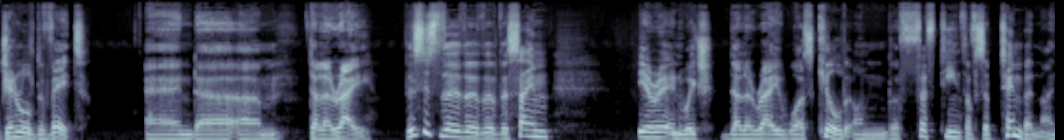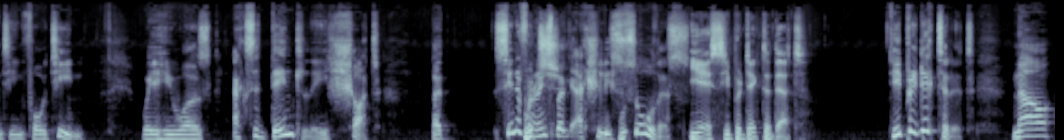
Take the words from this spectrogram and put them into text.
General de Wet and uh, um, De la Rey. This is the, the, the, the, same era in which De la Rey was killed on the 15th of September 1914, where he was accidentally shot. But Rensburg actually saw this. Yes, he predicted that. He predicted it. Now,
